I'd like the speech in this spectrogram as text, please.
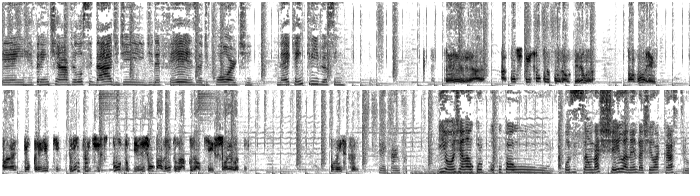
É, em referente à velocidade de, de defesa, de corte, né? Que é incrível, assim. É, a, a constituição corporal dela favorece. Mas eu creio que dentro disso tudo existe um talento natural que só ela tem. Ficou meio estranho. É, Caio. E hoje ela ocupa o, a posição da Sheila, né? Da Sheila Castro.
